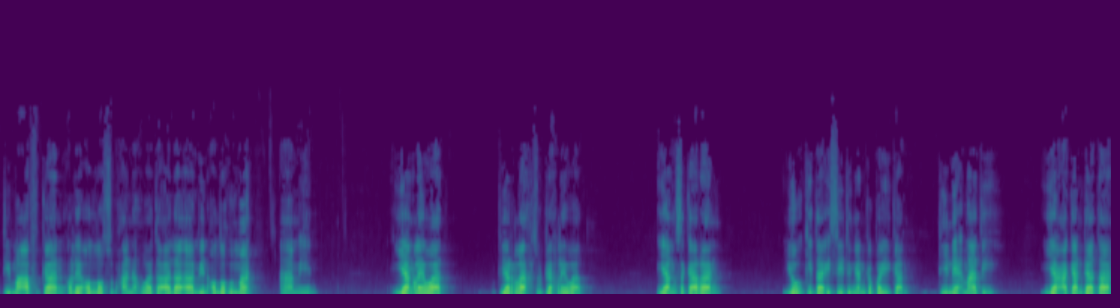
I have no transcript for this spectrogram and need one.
dimaafkan oleh Allah Subhanahu wa taala. Amin Allahumma amin. Yang lewat biarlah sudah lewat. Yang sekarang yuk kita isi dengan kebaikan, dinikmati. Yang akan datang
